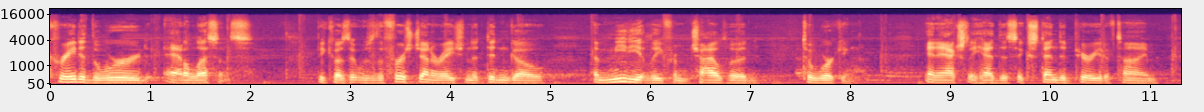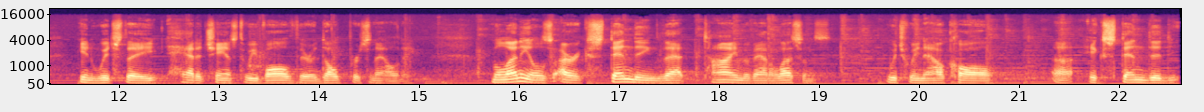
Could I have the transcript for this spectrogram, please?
created the word adolescence because it was the first generation that didn't go immediately from childhood to working and actually had this extended period of time in which they had a chance to evolve their adult personality. Millennials are extending that time of adolescence, which we now call uh, extended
